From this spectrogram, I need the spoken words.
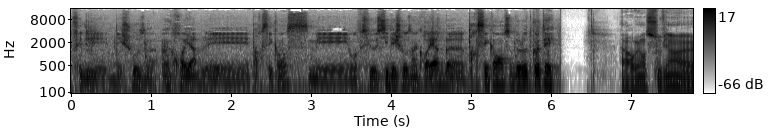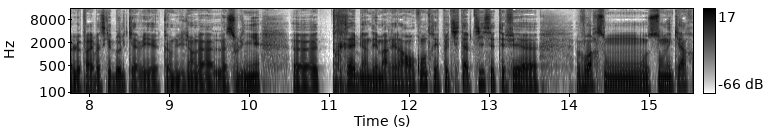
fait des, choses incroyables et par séquence, mais on fait aussi des choses incroyables euh, par séquence de l'autre côté. Alors oui, on se souvient, euh, le Paris Basketball qui avait, comme Lilian l'a souligné, très bien démarré la rencontre et petit à petit s'était fait voir son, son écart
